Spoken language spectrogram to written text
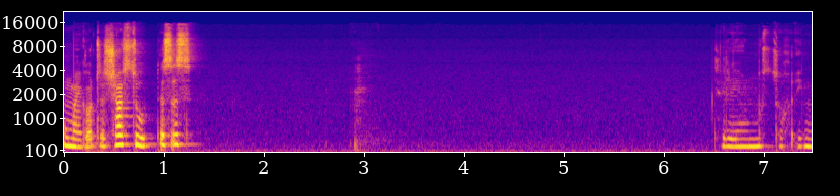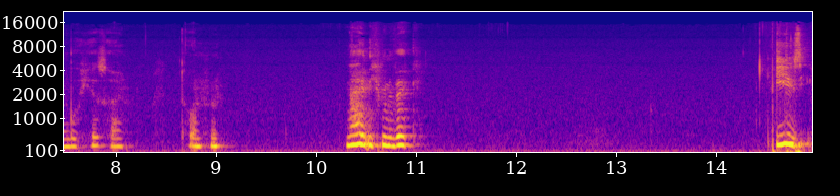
Oh mein Gott, das schaffst du. Das ist. Der Leon muss doch irgendwo hier sein. Da unten. Nein, ich bin weg. Easy.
